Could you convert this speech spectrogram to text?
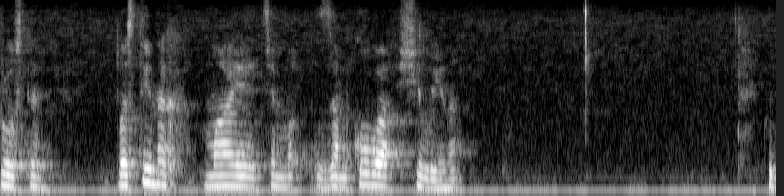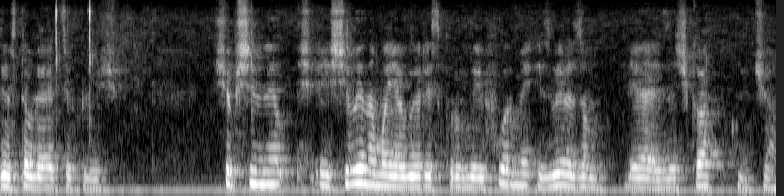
Шосте. В пластинах мається замкова щілина. куди вставляється ключ. Щоб щілина має виріз круглої форми із виразом для язичка ключа.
